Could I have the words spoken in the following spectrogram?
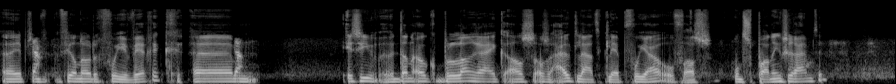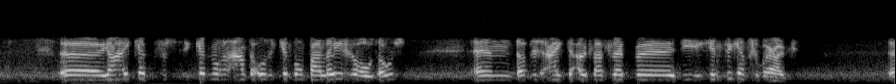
Eh, je hebt hem veel nodig voor je werk. Ehm, Is hij dan ook belangrijk als, als uitlaatklep voor jou? Of als ontspanningsruimte? Eh, ja, ik heb, ik heb nog een aantal auto's. Ik heb nog een paar lege auto's. En dat is eigenlijk de uitlaatklep eh, die ik in het weekend gebruik. Eh,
